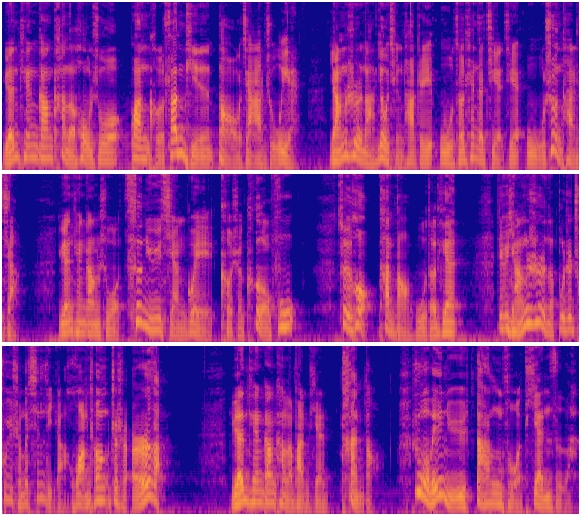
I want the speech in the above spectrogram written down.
袁天罡看了后说：“官可三品，保家主也。”杨氏呢，又请他给武则天的姐姐武顺看相。袁天罡说：“此女显贵，可是克夫。”最后看到武则天，这个杨氏呢，不知出于什么心理啊，谎称这是儿子。袁天罡看了半天，叹道：“若为女，当作天子啊。”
